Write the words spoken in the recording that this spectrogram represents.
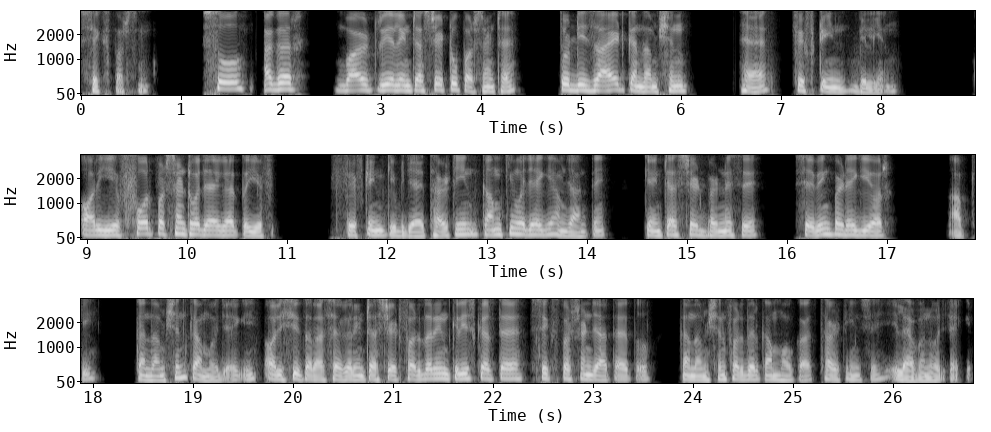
सिक्स परसेंट सो अगर world real interest rate two percent है तो डिज़ायर्ड कंजम्पशन है फिफ्टीन बिलियन और ये फोर परसेंट हो जाएगा तो ये फिफ्टीन की बजाय थर्टीन कम क्यों हो जाएगी? हम जानते हैं कि इंटरेस्ट रेट बढ़ने से सेविंग बढ़ेगी और आपकी कंजम्पशन कम हो जाएगी। और इसी तरह से अगर इंटरेस्ट रेट फर्दर इंक्रीज़ करता है सिक्स परसेंट जाता है तो कंजम्पशन फर्दर कम होगा थर्टीन से इलेवन हो जाएगी।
